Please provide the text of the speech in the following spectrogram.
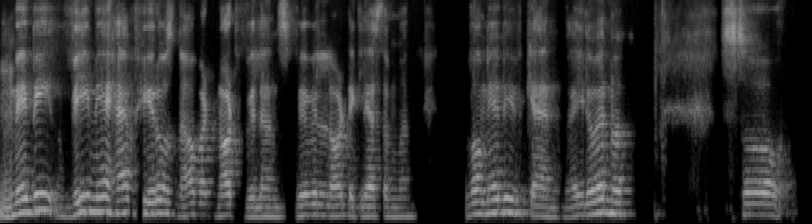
Hmm. Maybe we may have heroes now, but not villains. We will not declare someone. Well, maybe we can. I don't know. So,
